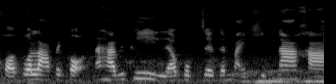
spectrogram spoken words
ขอตัวลาไปก่อนนะคะพี่ๆแล้วพบเจอกันใหม่คลิปหน้าค่ะ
